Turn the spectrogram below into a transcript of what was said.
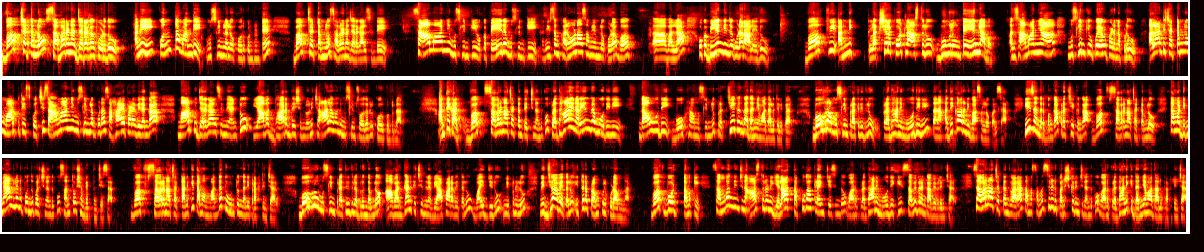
Work చట్టంలో సవరణ జరగకూడదు అని కొంతమంది ముస్లింలలో కోరుకుంటుంటే వర్క్ చట్టంలో సవరణ జరగాల్సిందే. సామాన్య ముస్లింకి ఒక పేద ముస్లింకి కనీసం కరోనా సమయంలో కూడా వర్క్ వల్ల ఒక బియ్యం గింజ కూడా రాలేదు. వర్క్వి అన్ని లక్షల కోట్ల ఆస్తులు భూములు ఉంటే ఏం లాభం? అది సామాన్య ముస్లింకి ఉపయోగపడినప్పుడు అలాంటి చట్టంలో మార్పు తీసుకొచ్చి సామాన్య ముస్లింలకు కూడా సహాయపడే విధంగా మార్పు జరగాల్సిందే అంటూ యావత్ భారతదేశంలోని చాలామంది ముస్లిం సోదరులు కోరుకుంటున్నారు. అంతేకాదు వర్క్ సవరణ చట్టం తెచ్చినందుకు ప్రధాని నరేంద్ర మోదీని దావూదీ బోహ్రా ముస్లింలు ప్రత్యేకంగా ధన్యవాదాలు తెలిపారు. బోహ్రా ముస్లిం ప్రతినిధులు ప్రధాని మోదీని తన అధికార నివాసంలో కలిశారు. ఈ సందర్భంగా ప్రత్యేకంగా వర్క్ సవరణ చట్టంలో తమ డిమాండ్లను పొందుపరిచినందుకు సంతోషం వ్యక్తం చేశారు. వక్ఫ్ సవరణ చట్టానికి తమ మద్దతు ఉంటుందని ప్రకటించారు. బోహ్రూ ముస్లిం ప్రతినిధుల బృందంలో ఆ వర్గానికి చెందిన వ్యాపారవేత్తలు వైద్యులు నిపుణులు విద్యావేత్తలు ఇతర ప్రముఖులు కూడా ఉన్నారు. వర్క్ బోర్డ్ తమకి సంబంధించిన ఆస్తులను ఎలా తప్పుగా క్లెయిమ్ చేసిందో వారు ప్రధాని మోదీకి సవివరంగా వివరించారు. సవరణ చట్టం ద్వారా తమ సమస్యలను పరిష్కరించినందుకు వారు ప్రధానికి ధన్యవాదాలు ప్రకటించారు.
